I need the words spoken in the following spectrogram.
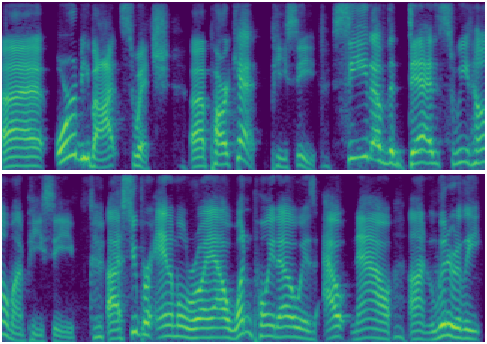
Uh, Orbibot, Switch. Uh, Parquet, PC. Seed of the Dead, Sweet Home on PC. Uh, Super Animal Royale 1.0 is out now on literally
